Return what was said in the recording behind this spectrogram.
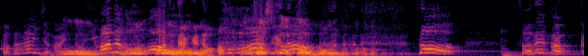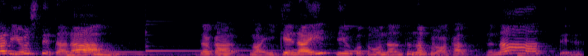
方ないんじゃないと今でも思うんだけど。おう。けどそう。そればっかりをしてたら、う。んだから、まあ、いけないっていうこともなんとなく分かるなーって。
